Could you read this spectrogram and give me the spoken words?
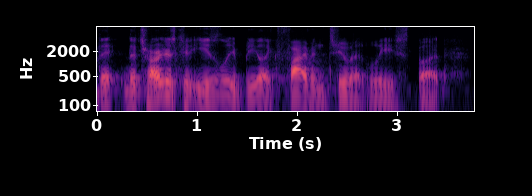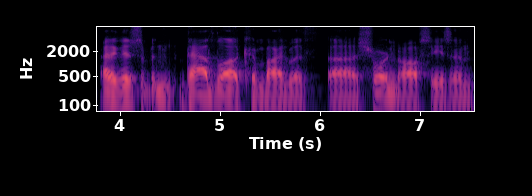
the the Chargers could easily be like five and two at least, but I think there's been bad luck combined with uh, shortened off season,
